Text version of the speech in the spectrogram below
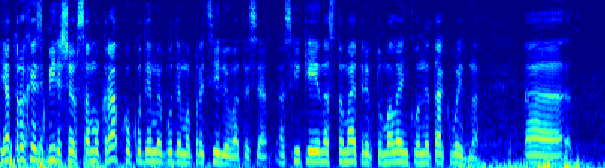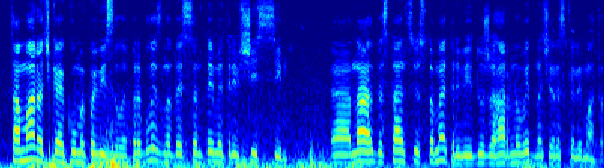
Я трохи збільшив саму крапку, куди ми будемо прицілюватися, оскільки її на 100 метрів ту маленьку не так видно. Е, Та марочка, яку ми повісили, приблизно десь сантиметрів 6-7. Е, На дистанцію 100 метрів її дуже гарно видно через каліматор.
